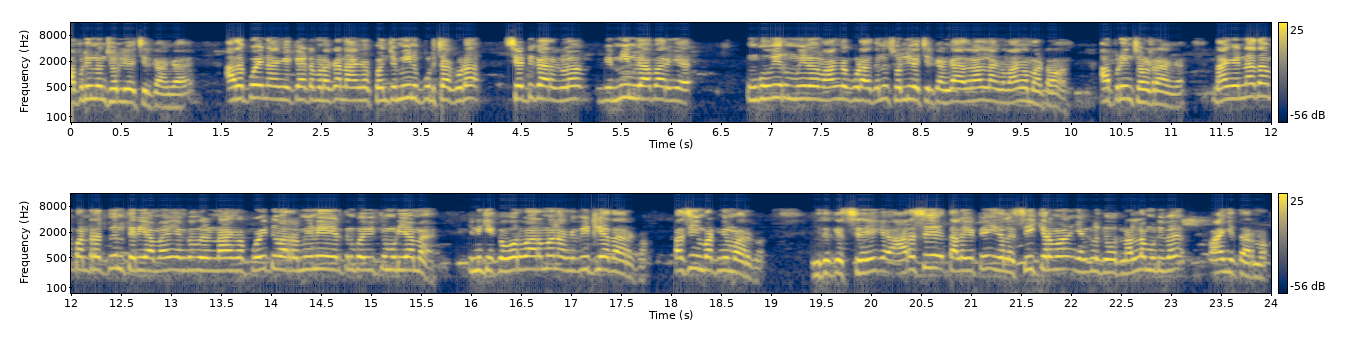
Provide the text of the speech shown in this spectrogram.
அப்படின்னு சொல்லி வச்சுருக்காங்க. அதை போய் நாங்கள் கேட்டோம்னாக்கா நாங்கள் கொஞ்சம் மீன் பிடிச்சா கூட செட்டுக்காரர்களோ மீன் வியாபாரிங்க உங்கள் உயிர் மீனை வாங்கக்கூடாதுன்னு சொல்லி வச்சுருக்காங்க. அதனால் நாங்கள் வாங்க மாட்டோம் அப்படின்னு சொல்கிறாங்க நாங்கள் என்ன தான் பண்ணுறதுன்னு தெரியாமல் எங்கள் நாங்கள் போயிட்டு வர்ற மீனையும் எடுத்துன்னு போய் விற்க முடியாமல் இன்றைக்கி ஒரு வாரமாக நாங்கள் வீட்டிலே தான் இருக்கோம். பசியும் பட்டினியுமா இருக்கோம். இதுக்கு செய்- அரசு தலையிட்டு இதில் சீக்கிரமாக எங்களுக்கு ஒரு நல்ல முடிவை வாங்கி தரணும்.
